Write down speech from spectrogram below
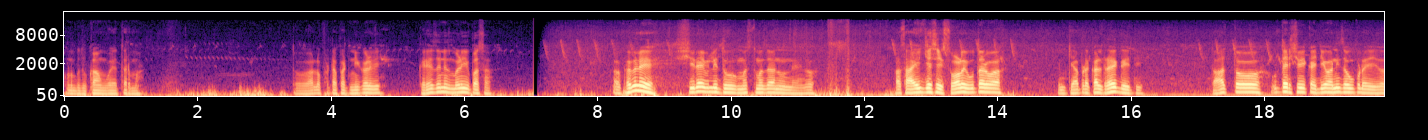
ઘણું બધું કામ હોય અત્યારમાં. તો હાલો ફટાફટ નીકળવી. ઘરે જઈને જ મળવી પાછા. ફેમિલી, શિરાવી લીધું, મસ્ત મજાનું ને જો. પાછા આવી જશે સોળે ઉતારવા. કેમ કે આપણે કાલ રહી ગઈ હતી. તો આજ તો ઉતારશું કાંઈ દેવા નહીં જવું પડે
